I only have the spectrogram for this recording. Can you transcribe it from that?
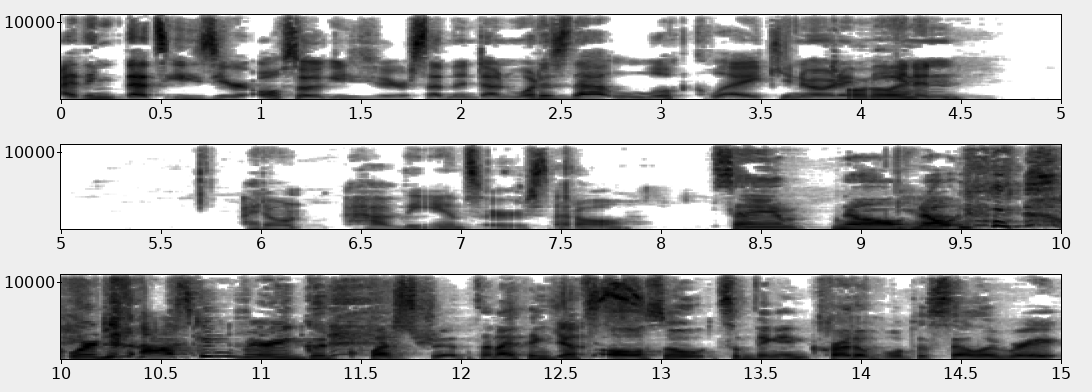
I think that's easier, also easier said than done. What does that look like? You know what Totally. I mean? And I don't have the answers at all. Same. No, Yeah. no. We're just asking very good questions. And I think that's also something incredible to celebrate.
